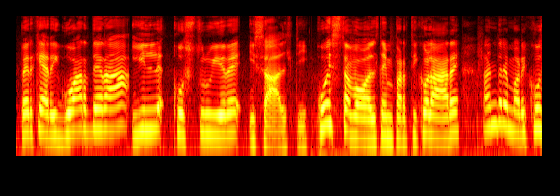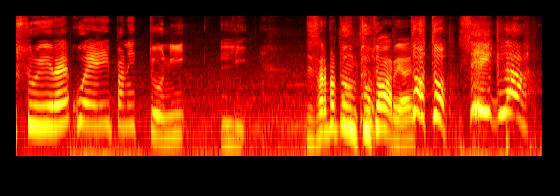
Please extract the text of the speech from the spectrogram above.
Perché riguarderà il costruire i salti. Questa volta in particolare andremo a ricostruire quei panettoni lì. Sarà proprio un tutorial. Toto, sigla!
